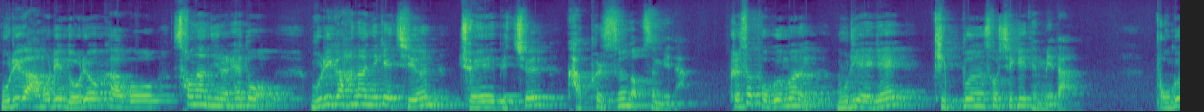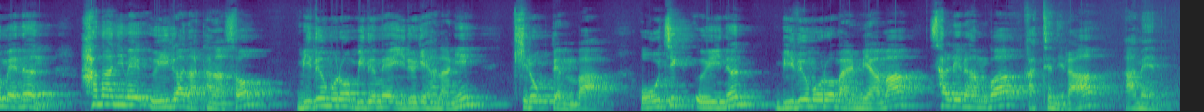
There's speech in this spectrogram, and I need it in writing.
우리가 아무리 노력하고 선한 일을 해도 우리가 하나님께 지은 죄의 빚을 갚을 수는 없습니다. 그래서 복음은 우리에게 기쁜 소식이 됩니다. 복음에는 하나님의 의가 나타나서 믿음으로 믿음에 이르게 하나니 기록된 바 오직 의인은 믿음으로 말미암아 살리함과 같으니라. 아멘.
